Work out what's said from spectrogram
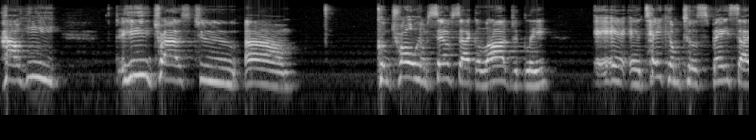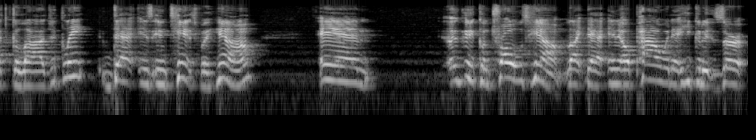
how he he tries to um, control himself psychologically and, and take him to a space psychologically that is intense for him and it controls him like that and a power that he could exert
